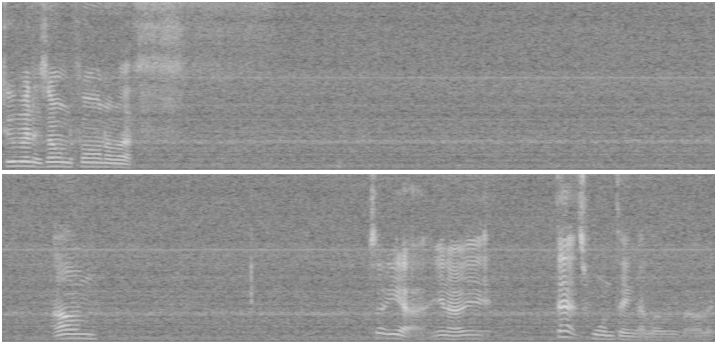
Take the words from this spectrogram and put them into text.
Two minutes on the phone, I'm like, um, so yeah, you know, it, that's one thing I love about it.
